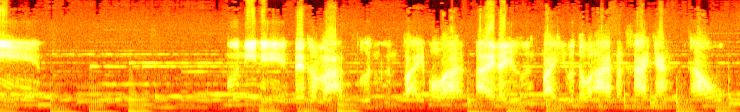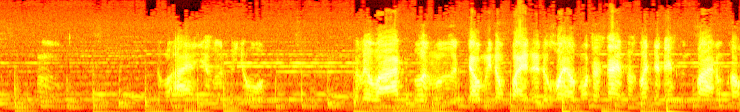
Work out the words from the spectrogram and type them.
นี่มือนี้นี่ได้ตลาดเพิ่นขึ้นไปเพราะว่าอายได้ขึ้นไปอยู่แต่ว่าอายราคายะเขาอืมแต่ว่าอายยังขึ้นไปอยู่ก็เลยว่าด้วยมืออื่นเจ้าไม่ต้องไปด้วยเดี๋ยวคอยเอามอเตอร์ไซค์มาก็จะได้ขึ้นฟ้าน้องเขา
